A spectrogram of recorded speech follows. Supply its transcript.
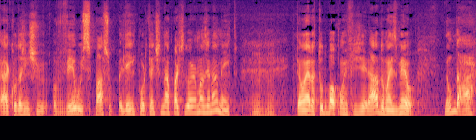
aí quando a gente vê o espaço, ele é importante na parte do armazenamento. Uhum. Então era tudo balcão refrigerado, mas, meu, não dá.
